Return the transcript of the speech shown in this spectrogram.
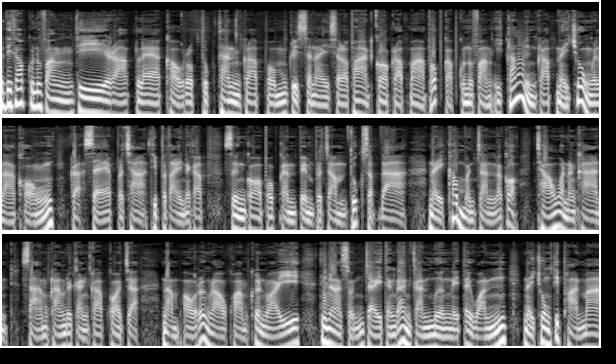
สวัสดีครับคุณผู้ฟังที่รักและเคารพทุกท่านครับผมกฤษณัยสารพาดก็กลับมาพบกับคุณผู้ฟังอีกครั้งหนึ่งครับ ในช่วงเวลาของกระแสประชาธิปไตยนะครับ ซึ่งก็พบกันเป็นประจำทุกสัปดาห์ ในค่ำวันจันทร์แล้วก็เช้าวันอังคาร 3 ครั้งด้วยกันครับ ก็จะนำเอาเรื่องราวความเคลื่อนไหวที่น่าสนใจทางด้านการเมืองในไต้หวัน ในช่วงที่ผ่านมา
